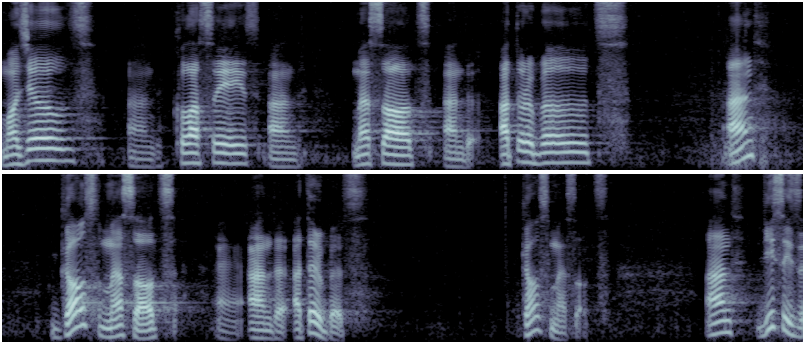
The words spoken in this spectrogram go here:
modules and classes and methods and attributes and ghost methods and attributes, ghost methods. And this is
